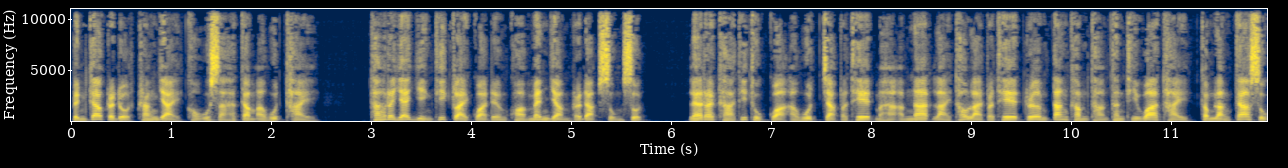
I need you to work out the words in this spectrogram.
เป็นก้าวกระโดดครั้งใหญ่ของอุตสาหกรรมอาวุธไทย ทั้งระยะยิงที่ไกลกว่าเดิมความแม่นยำระดับสูงสุด และราคาที่ถูกกว่าอาวุธจากประเทศมหาอำนาจหลายเท่าหลายประเทศเริ่มตั้งคำถามทันทีว่าไทยกำลังก้าวสู่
